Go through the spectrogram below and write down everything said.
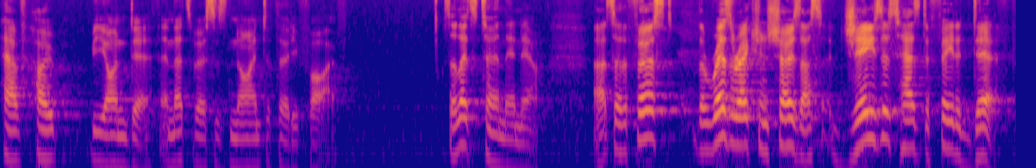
have hope beyond death, and that's verses 9 to 35. So let's turn there now. Uh, so, the first, the resurrection shows us Jesus has defeated death.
